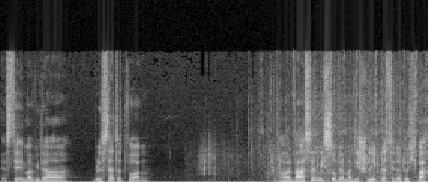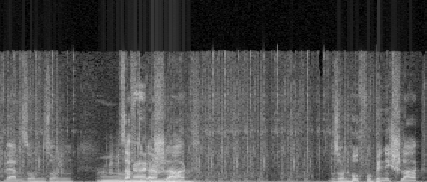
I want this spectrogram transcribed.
ist der immer wieder resettet worden. Aber war es ja nicht so, wenn man die schlägt, dass die dadurch wach werden? So ein, so ein I saftiger don't Schlag. know. So ein Hoch, wo bin ich Schlag?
